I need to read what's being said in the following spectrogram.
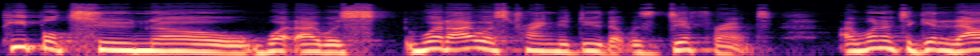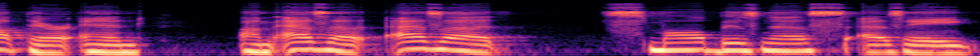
people to know what I was what I was trying to do that was different. I wanted to get it out there, and um, as a as a small business, as a,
